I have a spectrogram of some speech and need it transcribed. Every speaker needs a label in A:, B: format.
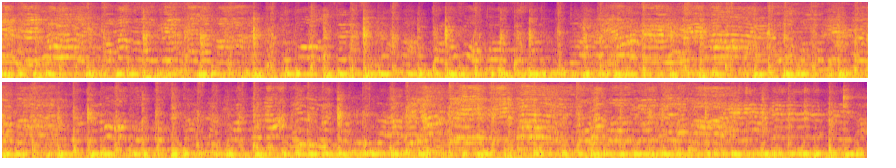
A: Yeah.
